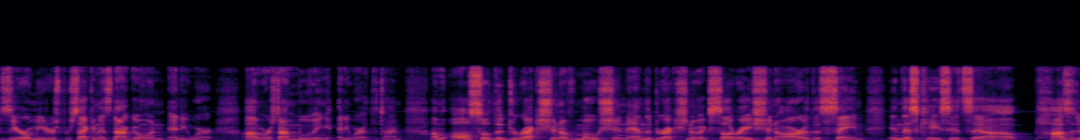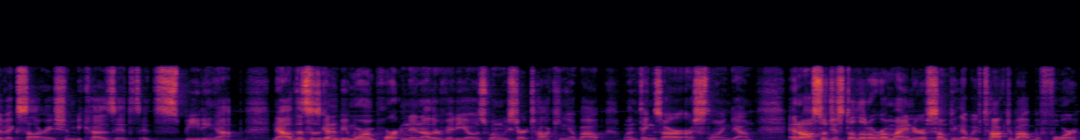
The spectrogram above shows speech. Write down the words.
zero meters per second. It's not going anywhere, um, or it's not moving anywhere at the time. Um, also, the direction of motion and the direction of acceleration are the same. In this case, it's a, a positive acceleration because it's it's speeding up. Now, this is going to be more important in other videos when we start talking about when things are, are slowing down. And also, just a little reminder of something that we've talked about before.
